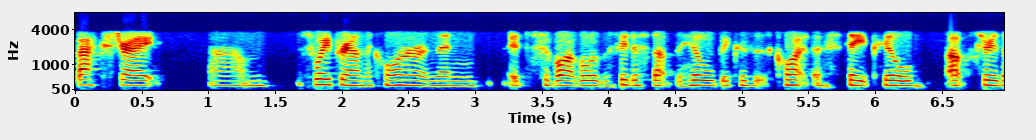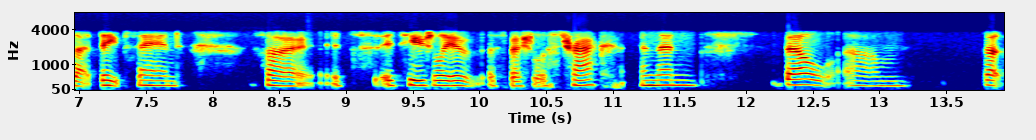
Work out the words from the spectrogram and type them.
back straight, um, sweep around the corner, and then it's survival of the fittest up the hill because it's quite a steep hill up through that deep sand. So it's it's usually a, a specialist track. And then Bell, um, that's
